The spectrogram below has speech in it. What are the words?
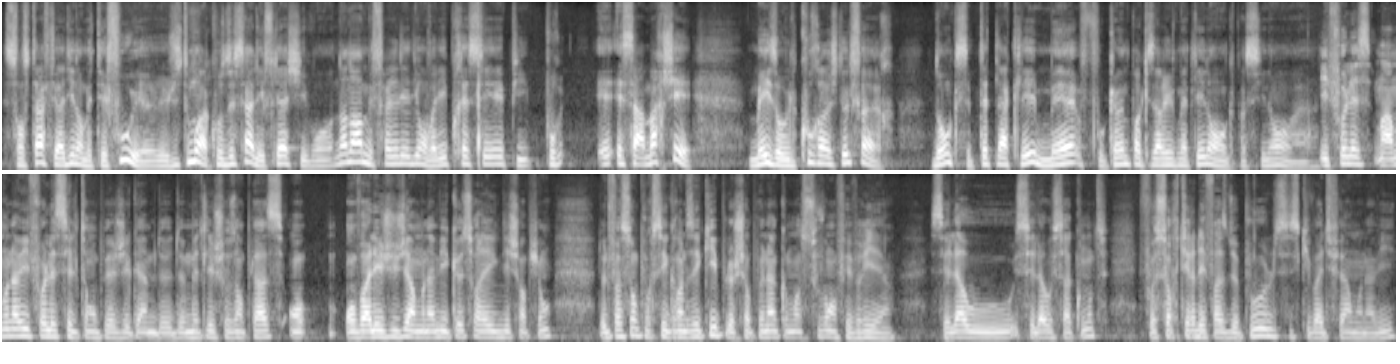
Son staff lui a dit non, mais t'es fou. Et euh, justement, à cause de ça, les flèches, ils vont. Non, non, mais Farioli a dit on va les presser. Puis pour... et, ça a marché. Mais ils ont eu le courage de le faire. Donc c'est peut-être la clé, mais faut quand même pas qu'ils arrivent à mettre les langues, parce euh, Il faut à mon avis, il faut laisser le temps au PSG quand même de, mettre les choses en place. On, va les juger, à mon avis, que sur la Ligue des Champions. De toute façon, pour ces grandes équipes, le championnat commence souvent en février. hein. C'est là où ça compte. Il faut sortir des phases de poule, c'est ce qui va être fait à mon avis.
